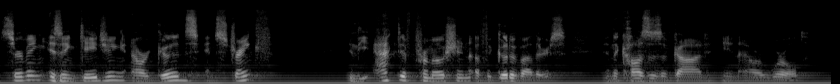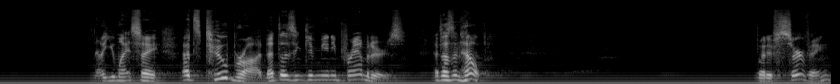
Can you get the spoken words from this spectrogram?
Serving is engaging our goods and strength in the active promotion of the good of others and the causes of God in our world. Now, you might say, that's too broad. That doesn't give me any parameters. That doesn't help. But if serving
